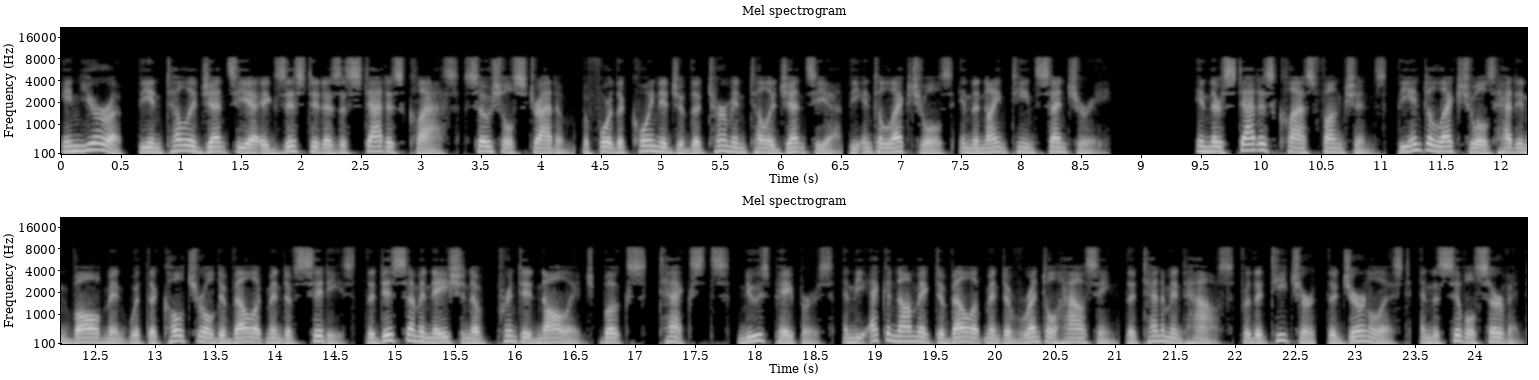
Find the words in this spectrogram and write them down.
In Europe, the intelligentsia existed as a status class social stratum before the coinage of the term intelligentsia the intellectuals in the 19th century. In their status class functions, the intellectuals had involvement with the cultural development of cities, the dissemination of printed knowledge books, texts, newspapers, and the economic development of rental housing the tenement house for the teacher, the journalist, and the civil servant.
